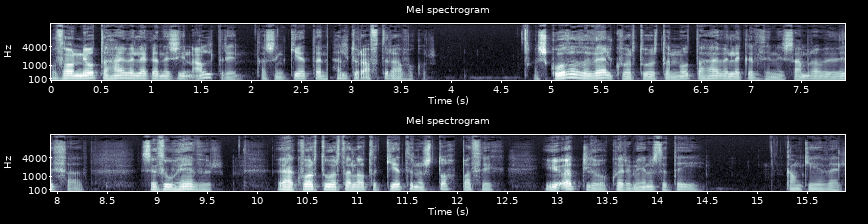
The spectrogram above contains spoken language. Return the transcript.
og þá njóta hæfileikarnir sín aldrei þar sem getan heldur aftur af okkur. Skoðaðu vel hvort þú ert að nota hæfileikarnir þinn í samræfi við það sem þú hefur eða hvort þú ert að láta getinu stoppa þig í öllu og hverjum einasta degi. Gangiði vel.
